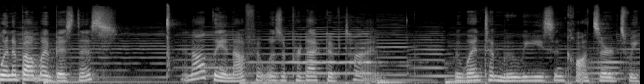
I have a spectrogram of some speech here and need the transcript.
Went about my business, and oddly enough, it was a productive time. We went to movies and concerts. We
